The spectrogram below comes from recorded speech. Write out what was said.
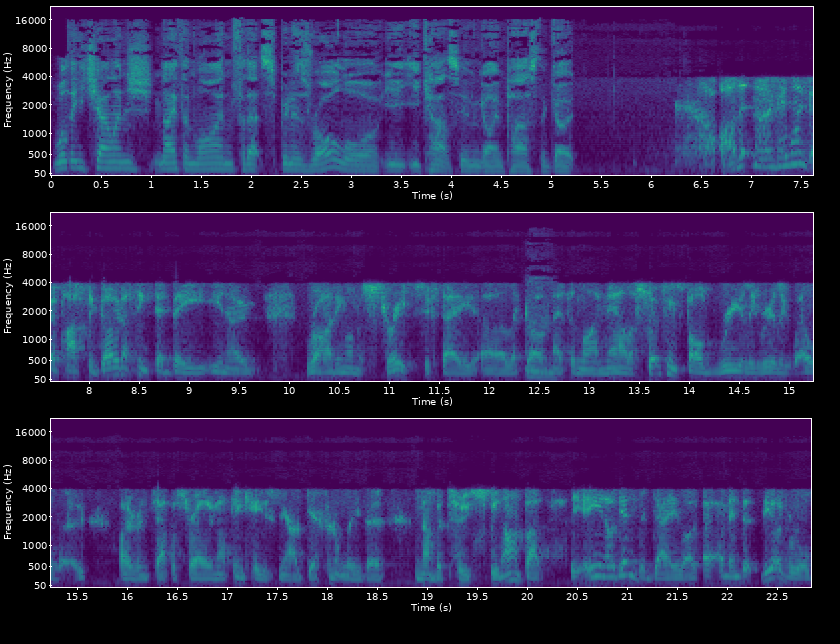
Will he challenge Nathan Lyon for that spinner's role, or you, you can't see him going past the goat? Oh, no, they won't go past the goat. I think they'd be, you know, riding on the streets if they uh, let go mm. of Nathan Lyon now. Like, Swepson's bowled really, really well though over in South Australia, and I think he's now definitely the number two spinner. But you know, at the end of the day, like I mean, the, the overall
